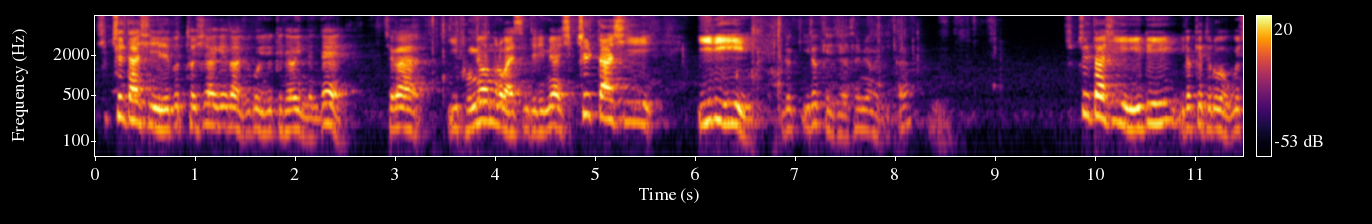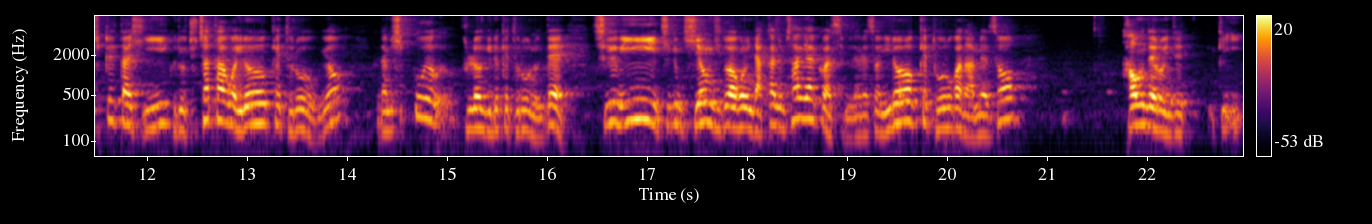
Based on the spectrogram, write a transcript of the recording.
17-1부터 시작해가지고 이렇게 되어 있는데 제가 이 도면으로 말씀드리면 17-1이 이렇게, 이렇게 제가 설명을 드릴까요? 17-1이 이렇게 들어오고요. 17-2 그리고 주차 타고가 이렇게 들어오고요. 그 다음에 19 블럭이 이렇게 들어오는데 지금 이 지금 지형 지도하고는 약간 좀 상이할 것 같습니다. 그래서 이렇게 도로가 나면서 가운데로 이제 이렇게,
